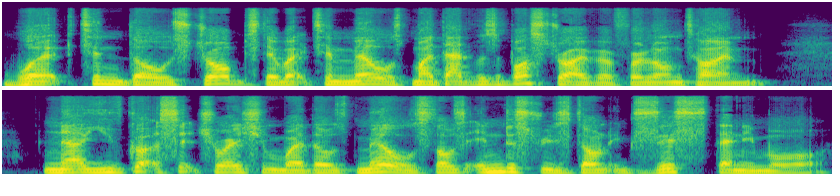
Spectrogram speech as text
worked in those jobs. They worked in mills. My dad was a bus driver for a long time. Now you've got a situation where those mills, those industries don't exist anymore.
